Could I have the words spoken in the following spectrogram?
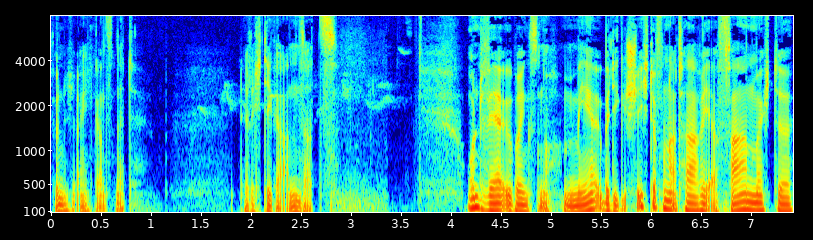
finde ich eigentlich ganz nett. Der richtige Ansatz. Und wer übrigens noch mehr über die Geschichte von Atari erfahren möchte,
